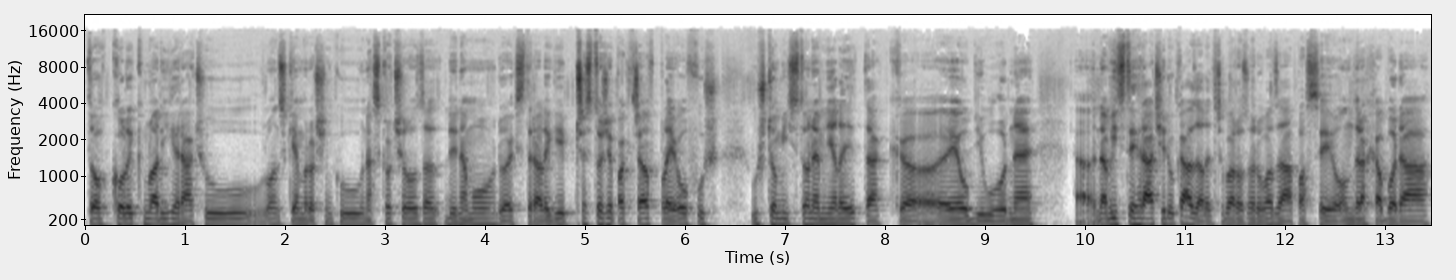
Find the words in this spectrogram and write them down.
to, kolik mladých hráčů v loňském ročníku naskočilo za Dynamo do extraligy, přestože pak třeba v playoff už, už to místo neměli, tak eh, je obdivuhodné. Eh, navíc ty hráči dokázali třeba rozhodovat zápasy, Ondra Chaboda,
